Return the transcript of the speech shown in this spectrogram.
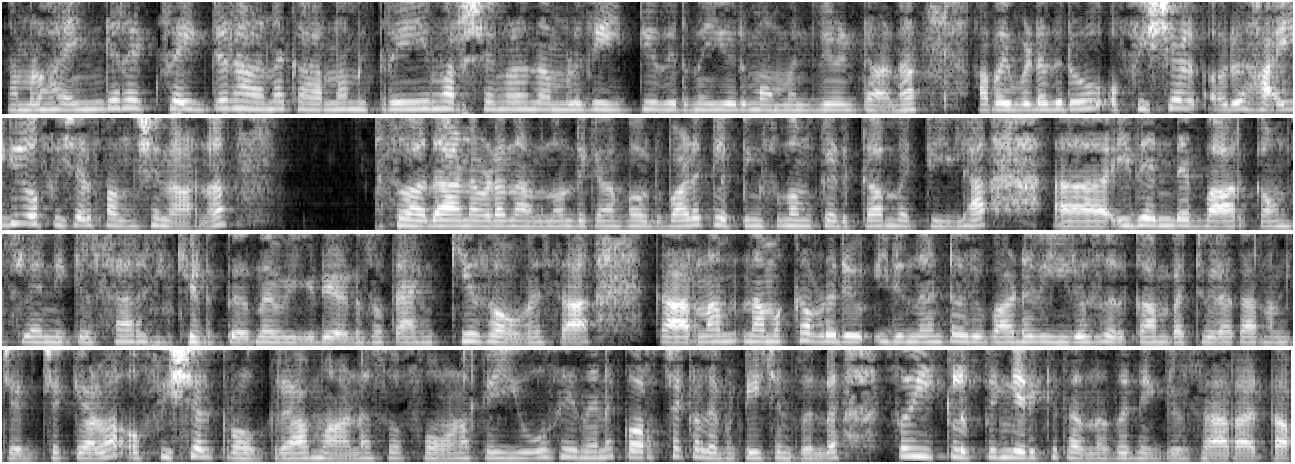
നമ്മൾ ഭയങ്കര എക്സൈറ്റഡ് ആണ്. കാരണം ഇത്രയും വർഷങ്ങൾ നമ്മൾ വെയിറ്റ് ചെയ്തിരുന്ന ഈ ഒരു മൊമെന്റിന് വേണ്ടിയിട്ടാണ്. അപ്പോൾ ഇവിടെ ഒരു ഒഫീഷ്യൽ ഒരു ഹൈലി ഒഫീഷ്യൽ ഫംഗ്ഷനാണ് സോ അതാണ് ഇവിടെ നടന്നുകൊണ്ടിരിക്കുന്നത്. അപ്പോൾ ഒരുപാട് ക്ലിപ്പിംഗ്സ് നമുക്ക് എടുക്കാൻ പറ്റിയില്ല. ഇതെന്റെ ബാർ കൗൺസിലെ നിഖിൽ സാർ എനിക്ക് എടുത്തു തന്ന വീഡിയോ ആണ് so thank you so much sir കാരണം നമുക്കവിടെ ഒരു ഇരുന്നിട്ട് ഒരുപാട് വീഡിയോസ് എടുക്കാൻ പറ്റില്ല കാരണം ജഡ്ജൊക്കെയുള്ള ഒഫീഷ്യൽ പ്രോഗ്രാമാണ് സോ ഫോണൊക്കെ യൂസ് ചെയ്യുന്നതിന് കുറച്ചൊക്കെ ലിമിറ്റേഷൻസ് ഉണ്ട്. സോ ഈ ക്ലിപ്പിംഗ് എനിക്ക് തന്നത് നിഖിൽ സാറാട്ടോ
